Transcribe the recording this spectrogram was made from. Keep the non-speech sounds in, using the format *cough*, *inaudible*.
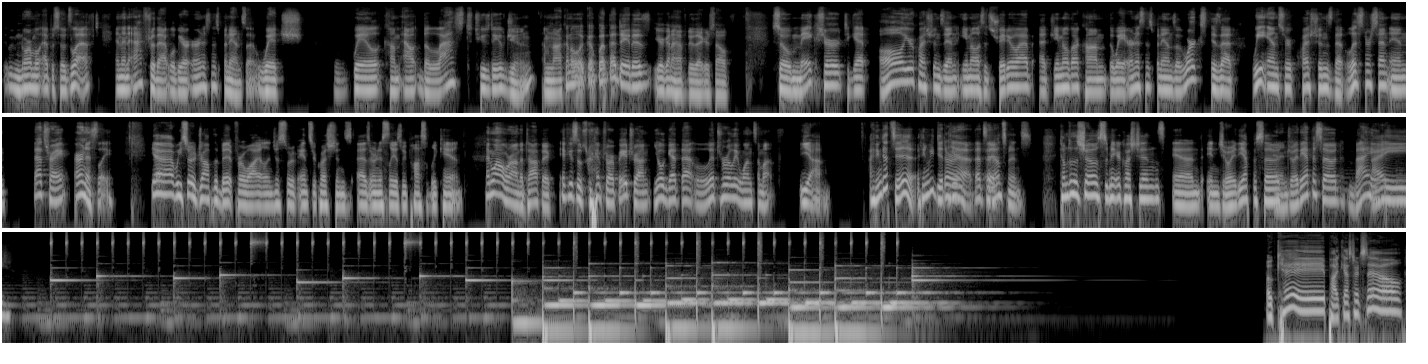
normal episodes left. And then after that will be our earnestness bonanza, which will come out the last Tuesday of June. I'm not going to look up what that date is. You're going to have to do that yourself. So make sure to get all your questions in. Email us at straightiolab at gmail.com. The way Earnestness Bonanza works is that we answer questions that listeners sent in. That's right, earnestly. Yeah, we sort of drop the bit for a while and just sort of answer questions as earnestly as we possibly can. And while we're on the topic, if you subscribe to our Patreon, you'll get that literally once a month. Yeah. I think that's it. I think we did our Yeah, that's it. announcements. Come to the show, submit your questions, and enjoy the episode. And enjoy the episode. Bye. Bye. Okay, podcast starts now.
